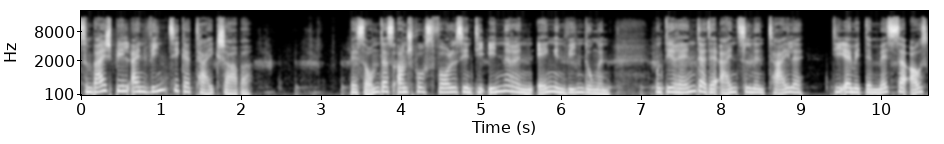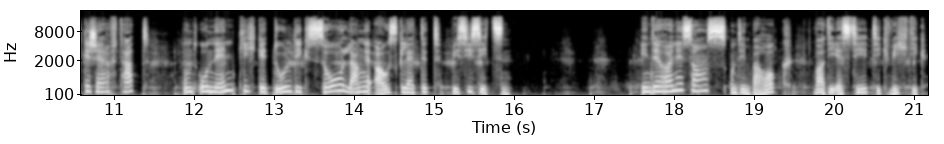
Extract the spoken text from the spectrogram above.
zum Beispiel ein winziger Teigschaber. Besonders anspruchsvoll sind die inneren engen Windungen und die Ränder der einzelnen Teile, die er mit dem Messer ausgeschärft hat und unendlich geduldig so lange ausglättet, bis sie sitzen. In der Renaissance und im Barock war die Ästhetik wichtig.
